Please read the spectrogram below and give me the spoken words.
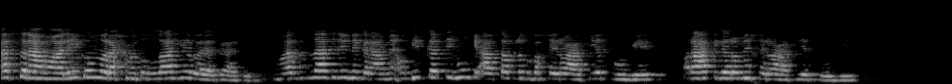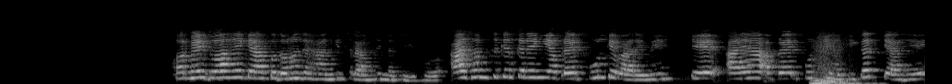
अस्सलाम वरहमतुल्लाहि वबरकातुहू। माज़िज़ नाज़रीन कराम मैं उम्मीद करती हूँ कि आप सब लोग बखैर आफियत होंगे और आपके घरों में खैर आफियत होगी। और मेरी दुआ है कि आपको दोनों जहान की सलामती नसीब हो। आज हम ज़िक्र करेंगे अप्रैल फूल के बारे में कि आया अप्रैल फूल की हकीकत क्या है,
